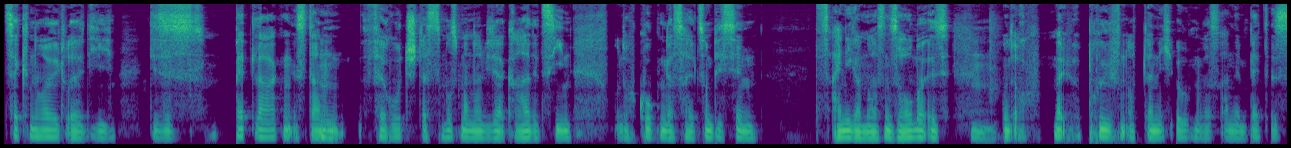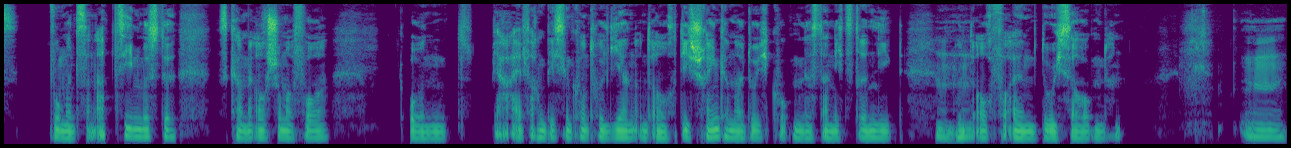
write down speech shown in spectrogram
zerknollt oder die, dieses Bettlaken ist dann mhm. verrutscht. Das muss man dann wieder gerade ziehen und auch gucken, dass halt so ein bisschen das einigermaßen sauber ist mhm. und auch mal überprüfen, ob da nicht irgendwas an dem Bett ist, wo man es dann abziehen müsste. Das kam mir auch schon mal vor. Und ja, einfach ein bisschen kontrollieren und auch die Schränke mal durchgucken, dass da nichts drin liegt mhm. und auch vor allem durchsaugen dann. Hm,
